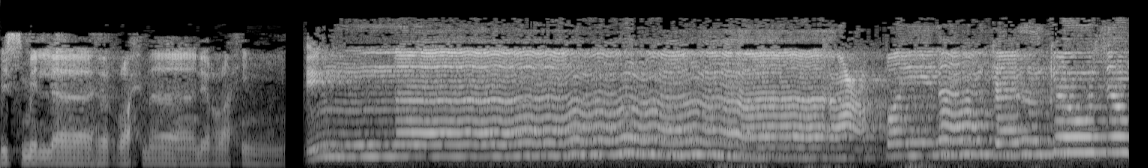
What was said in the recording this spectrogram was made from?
بسم الله الرحمن الرحيم. إنا أعطيناك الكوثر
